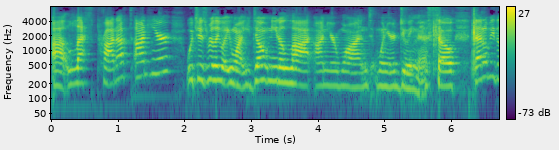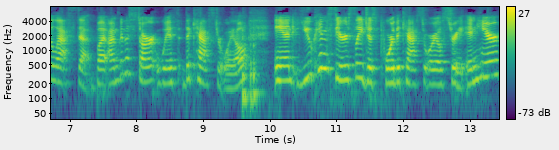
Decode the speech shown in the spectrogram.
uh, less product on here, which is really what you want. You don't need a lot on your wand when you're doing this. So that'll be the last step. But I'm gonna start with the castor oil. And you can seriously just pour the castor oil straight in here.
